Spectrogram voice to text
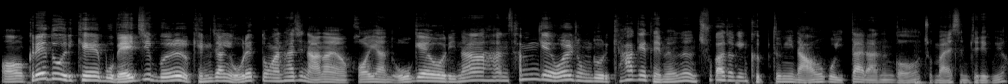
어, 그래도 이렇게 뭐 매집을 굉장히 오랫동안 하진 않아요. 거의 한 5개월이나 한 3개월 정도 이렇게 하게 되면은 추가적인 급등이 나오고 있다라는 거 좀 말씀드리고요.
